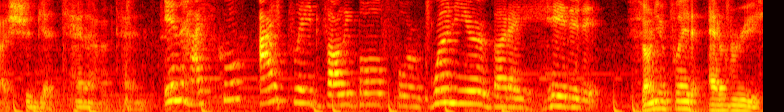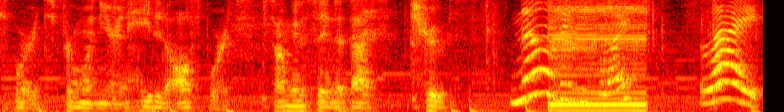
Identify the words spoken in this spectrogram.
I should get 10 out of 10. in high school, I played volleyball for one year but I hated it. Sonia played every sport for one year and hated all sports. So I'm gonna say that that's truth. No, baby boy. Lie!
